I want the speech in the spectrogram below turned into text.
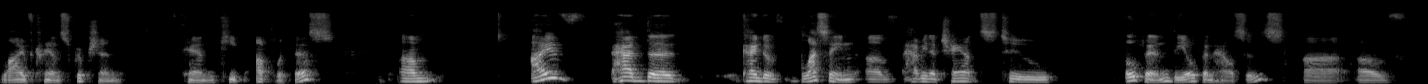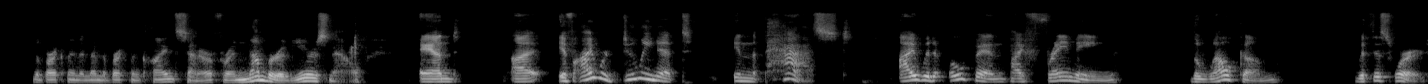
live transcription can keep up with this. Um, I've had the kind of blessing of having a chance to open the open houses uh, of the Berkman and then the Berkman Klein Center for a number of years now. And uh, if I were doing it in the past, I would open by framing the welcome with this word,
